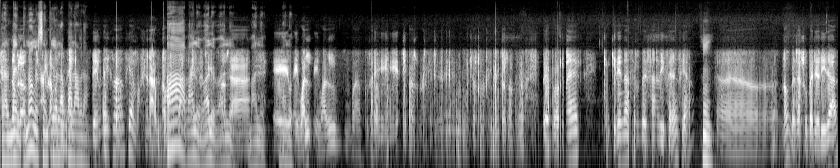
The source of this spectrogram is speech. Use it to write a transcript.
realmente, ¿no? En el sentido de la palabra. De una ignorancia emocional, ¿no? Ah, vale, vale, vale, O sea, vale, eh, vale. Igual, igual, bueno, pues hay, hay personas que tienen muchos conocimientos, ¿no? Pero, pero el problema es que quieren hacer de esa diferencia, Mm. eh, ¿no? De esa superioridad,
